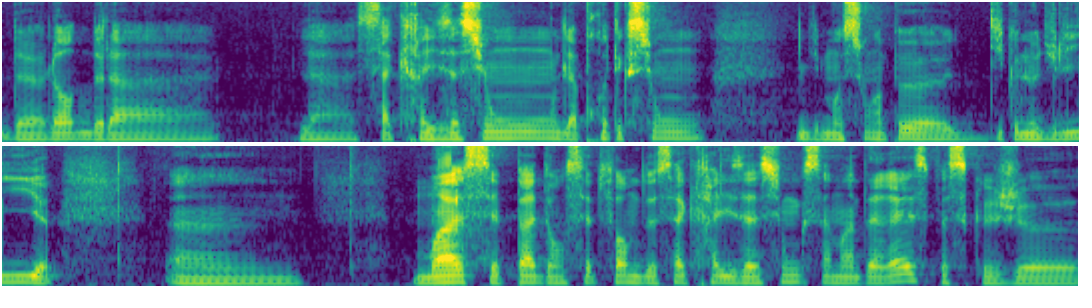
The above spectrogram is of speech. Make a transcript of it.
de l'ordre de la, sacralisation, de la protection, une dimension un peu euh, d'iconodulie. Euh, moi, c'est pas dans cette forme de sacralisation que ça m'intéresse parce que je,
